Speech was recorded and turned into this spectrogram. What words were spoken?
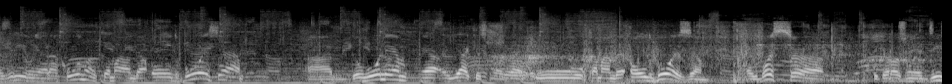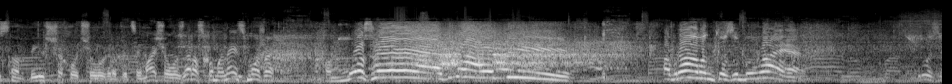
зрівнює рахунок. Команда Old Boys. Доволі е, якісно у команди Old Boys. Таке враження, дійсно більше хоче виграти цей матч, але зараз Хоменець може. Може! 2-1! Абраменко забиває. Друзі,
